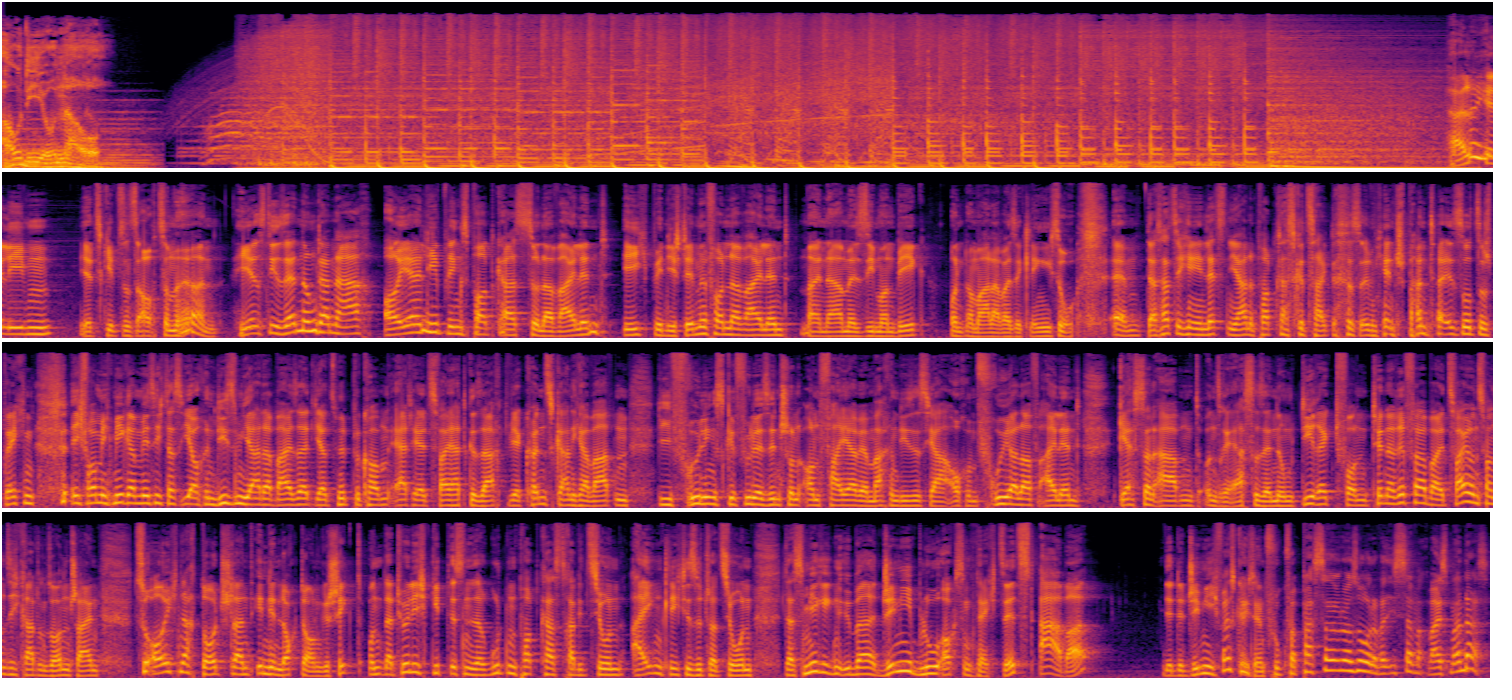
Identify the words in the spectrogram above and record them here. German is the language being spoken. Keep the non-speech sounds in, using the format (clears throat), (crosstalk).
Audio Now. Hallo ihr Lieben, jetzt gibt's uns auch zum Hören. Hier ist die Sendung danach, euer Lieblingspodcast zu Love Island. Ich bin die Stimme von Love Island, mein Name ist Simon Beek und normalerweise klinge ich so. Ähm, das hat sich in den letzten Jahren im Podcast gezeigt, dass es irgendwie entspannter ist, so zu sprechen. Ich freue mich megamäßig, dass ihr auch in diesem Jahr dabei seid. Ihr habt es mitbekommen, RTL 2 hat gesagt, wir können es gar nicht erwarten. Die Frühlingsgefühle sind schon on fire. Wir machen dieses Jahr auch im Frühjahr Love Island. Gestern Abend unsere erste Sendung direkt von Teneriffa bei 22 Grad und Sonnenschein zu euch nach Deutschland in den Lockdown geschickt. Und natürlich gibt es in der guten Podcast-Tradition eigentlich die Situation, dass mir gegenüber Jimmy Blue Ox Ochsenknecht sitzt, aber der, der Jimmy, ich weiß gar nicht, seinen Flug verpasst hat oder so, oder was ist da, weiß man das?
